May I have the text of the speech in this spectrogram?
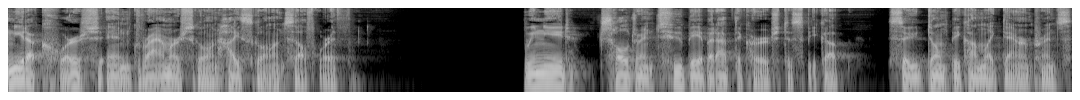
need a course in grammar school and high school on self worth. We need children to be able to have the courage to speak up so you don't become like Darren Prince.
